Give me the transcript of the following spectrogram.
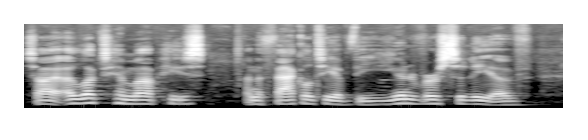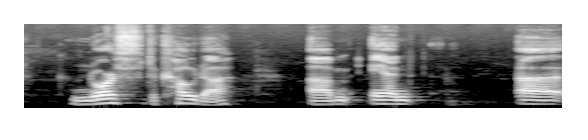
So I, I looked him up. He's on the faculty of the University of North Dakota. Um, and uh,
